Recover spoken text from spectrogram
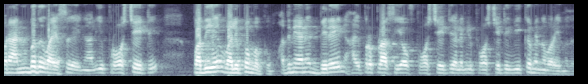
ഒരു അൻപത് വയസ്സ് കഴിഞ്ഞാൽ ഈ പ്രോസ്റ്റേറ്റ് പതിയെ വലിപ്പം വെക്കും. അതിനെയാണ് ബിരെയിൻ ഹൈപ്പർപ്ലാസിയ ഓഫ് പ്രോസ്റ്റേറ്റ് അല്ലെങ്കിൽ പ്രോസ്റ്റേറ്റ് വീക്കം എന്ന് പറയുന്നത്.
